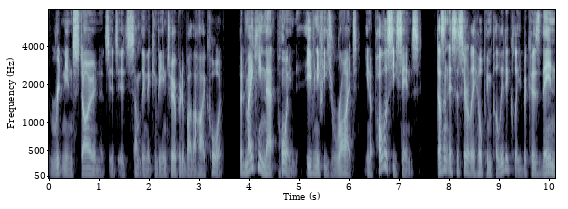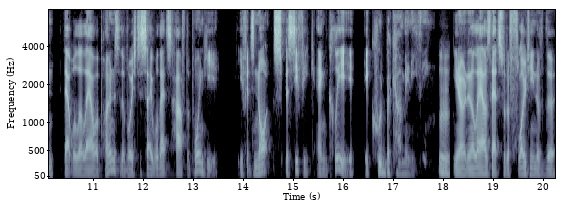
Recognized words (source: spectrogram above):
written in stone. It's, it's it's something that can be interpreted by the High Court. But making that point, even if he's right in a policy sense, doesn't necessarily help him politically because then that will allow opponents of the voice to say, well, that's half the point here. If it's not specific and clear, it could become anything. Mm. You know, it allows that sort of floating of the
